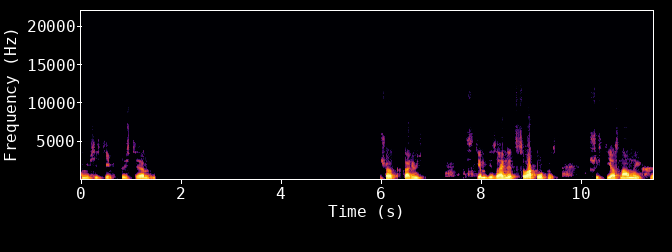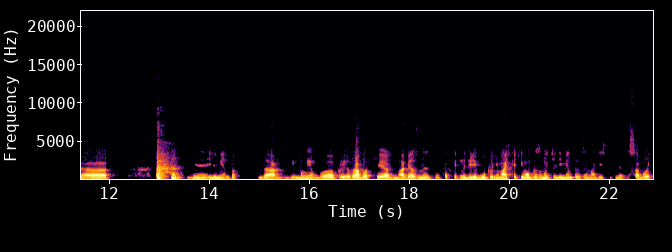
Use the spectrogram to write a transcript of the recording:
Не в системе. То есть эм, еще раз повторюсь, система дизайна – это совокупность шести основных э, элементов, да, и мы при разработке обязаны, так сказать, на берегу понимать, каким образом эти элементы взаимодействуют между собой,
